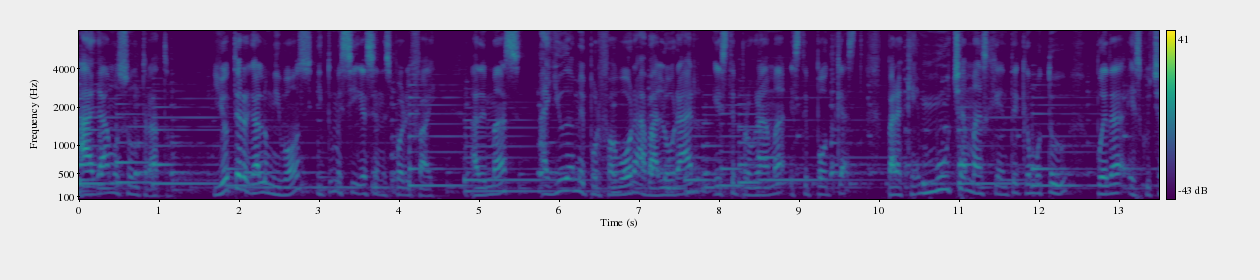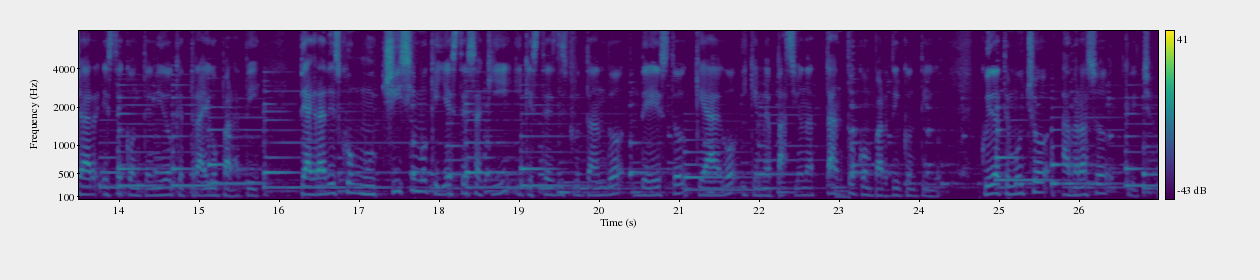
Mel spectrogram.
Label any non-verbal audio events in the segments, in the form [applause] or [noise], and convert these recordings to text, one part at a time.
Hagamos un trato. Yo te regalo mi voz y tú me sigues en Spotify. Además, ayúdame por favor a valorar este programa, este podcast, para que mucha más gente como tú pueda escuchar este contenido que traigo para ti. Te agradezco muchísimo que ya estés aquí y que estés disfrutando de esto que hago y que me apasiona tanto compartir contigo. Cuídate mucho, abrazo, Cricho.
